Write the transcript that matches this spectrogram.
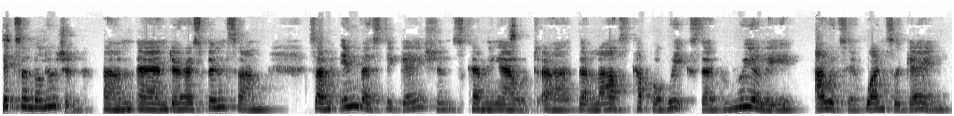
It's an illusion, um, and there has been some some investigations coming out uh, the last couple of weeks that really, I would say, once again,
